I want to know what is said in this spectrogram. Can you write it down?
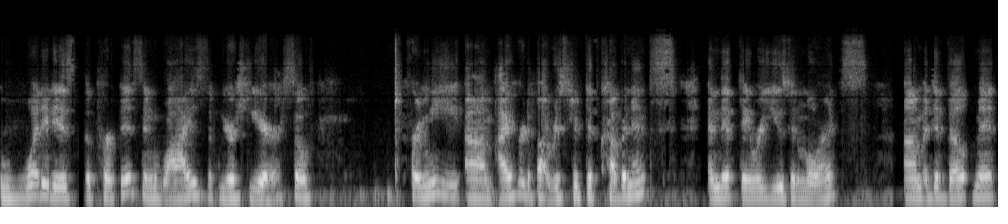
what it is, the purpose and why is that we're here. So for me, um, I heard about restrictive covenants and that they were used in Lawrence. Um, a development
